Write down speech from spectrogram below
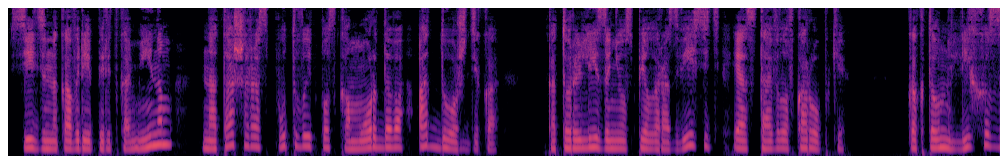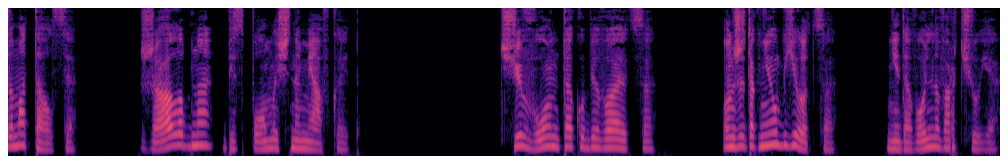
Сидя на ковре перед камином, Наташа распутывает плоскомордого от дождика, который Лиза не успела развесить и оставила в коробке. Как-то он лихо замотался. Жалобно, беспомощно мявкает. «Чего он так убивается? Он же так не убьется!» Недовольно ворчу я.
